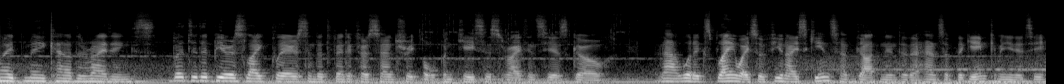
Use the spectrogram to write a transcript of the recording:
quite make out the writings, but it appears like players in the 21st century open cases right in CSGO. That would explain why so few nice skins have gotten into the hands of the game community.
